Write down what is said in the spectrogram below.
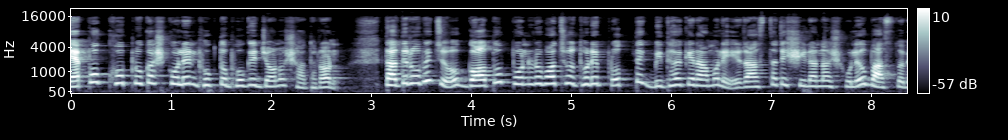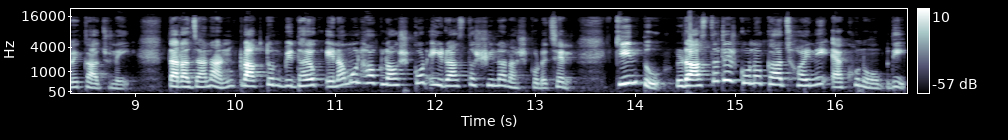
ব্যাপক ক্ষোভ প্রকাশ করলেন ভুক্তভোগীর জনসাধারণ। তাদের অভিযোগ, গত পনেরো বছর ধরে প্রত্যেক বিধায়কের আমলে রাস্তাটি শিলান্যাস হলেও বাস্তবে কাজ নেই। তারা জানান, প্রাক্তন বিধায়ক এনামুল হক লস্কর এই রাস্তা শিলান্যাস করেছেন। কিন্তু রাস্তাটির কোনো কাজ হয়নি এখনও অবধি।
